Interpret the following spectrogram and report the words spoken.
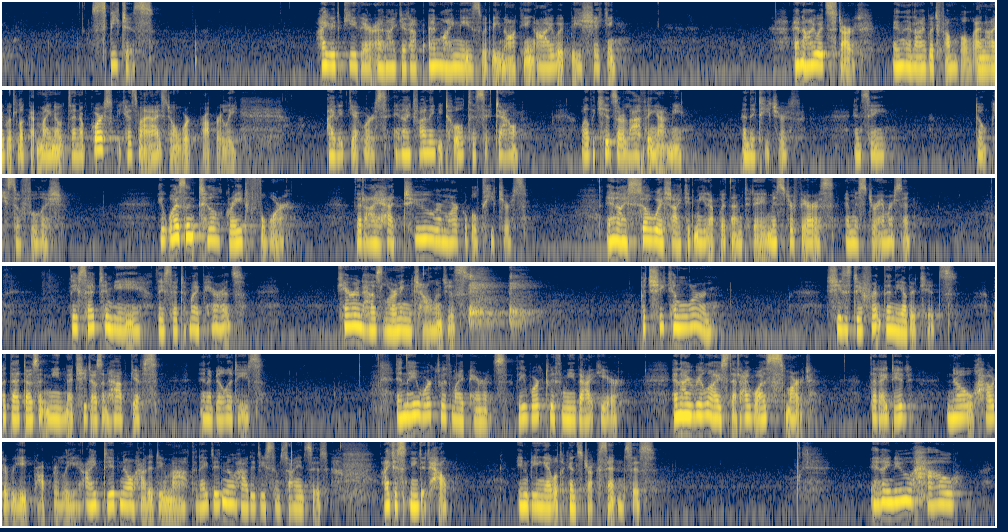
speeches, I would be there and I'd get up and my knees would be knocking, I would be shaking. And I would start and then I would fumble and I would look at my notes. And of course, because my eyes don't work properly, I would get worse. And I'd finally be told to sit down while the kids are laughing at me and the teachers and saying, Don't be so foolish. It wasn't till grade four that I had two remarkable teachers. And I so wish I could meet up with them today, Mr. Ferris and Mr. Emerson. They said to me, they said to my parents, Karen has learning challenges but she can learn. She's different than the other kids, but that doesn't mean that she doesn't have gifts and abilities. And they worked with my parents. They worked with me that year. And I realized that I was smart, that I did know how to read properly. I did know how to do math, and I did know how to do some sciences. I just needed help in being able to construct sentences. And I knew how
